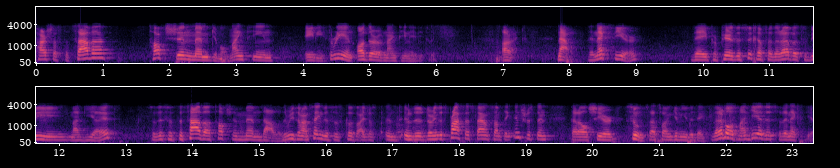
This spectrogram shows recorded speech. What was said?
Parshas Tetzaveh Tafshin Mem Gimel, 1983, and other of 1983. All right. Now, the next year, they prepared the Sikha for the Rebbe to be Magiaet. So this is Tetzaveh Tafshin Mem Dala. The reason I'm saying this is because I just, in, in the, during this process, found something interesting that I'll share soon. So that's why I'm giving you the date. So the Rebbe was Magia this for the next year.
